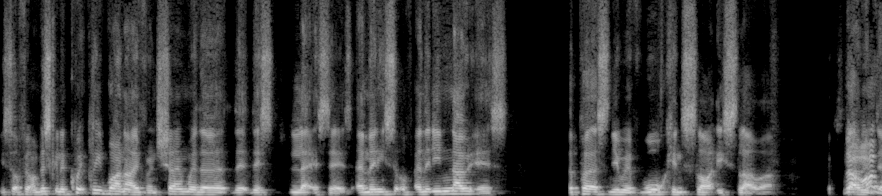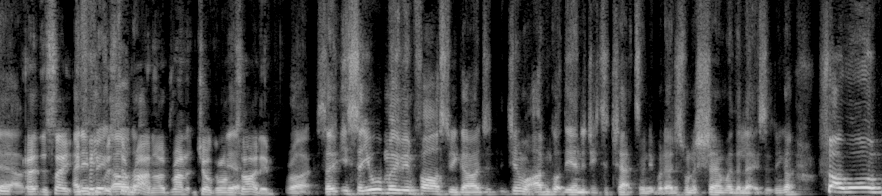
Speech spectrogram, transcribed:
you sort of think, I'm just going to quickly run over and show him where the, the, this lettuce is, and then you sort of, and then you notice the person you're with walking slightly slower. No, I down. at the same. And if you he was to oh, no. run, I'd run, jog alongside him. Right. So, so you're moving faster. You go, "I just- do you know what? I haven't got the energy to chat to anybody. I just want to show them where the letters is. And you go, so, uh,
